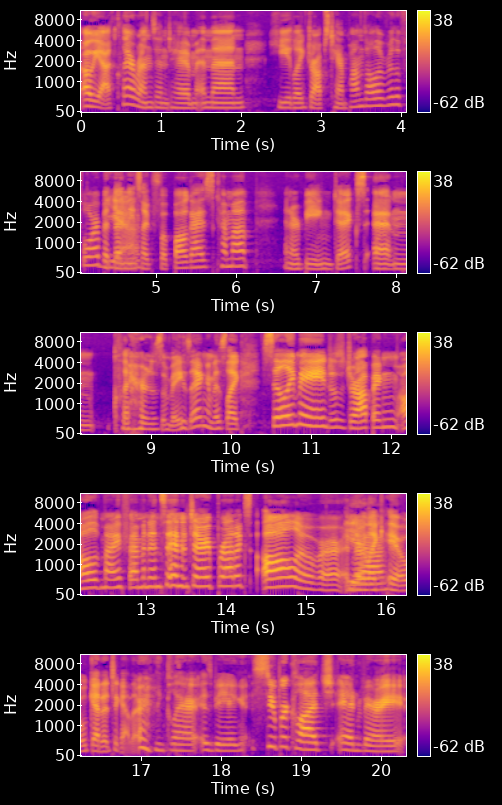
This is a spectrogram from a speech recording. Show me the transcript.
oh yeah, Claire runs into him, and then he like drops tampons all over the floor. But then these like football guys come up and are being dicks, and Claire is amazing and is like, silly me, just dropping all of my feminine sanitary products all over, and Yeah. they're like, ew, get it together, And Claire is being super clutch and very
